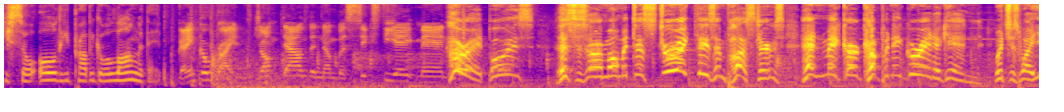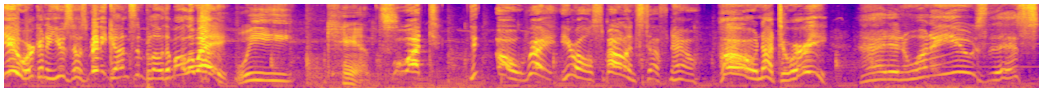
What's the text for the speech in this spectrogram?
He's so old, he'd probably go along with it. Bank Banker right, jump down the number 68 man. All right, boys. This is our moment to strike these imposters and make our company great again. Which is why you are going to use those miniguns and blow them all away. We can't. What? Oh, right. You're all small and stuff now. Oh, not to worry. I didn't want to use this,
